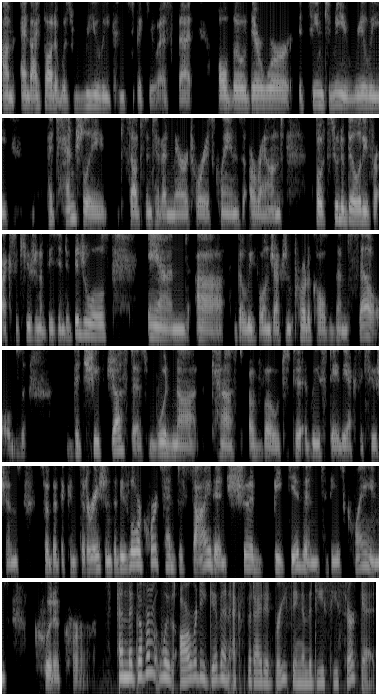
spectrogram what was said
Um, and I thought it was really conspicuous that although there were, it seemed to me, really potentially substantive and meritorious claims around both suitability for execution of these individuals and uh, the lethal injection protocols themselves, the Chief Justice would not cast a vote to at least stay the executions so that the considerations that these lower courts had decided should be given to these claims could occur. And the government was already given expedited briefing in the DC Circuit.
